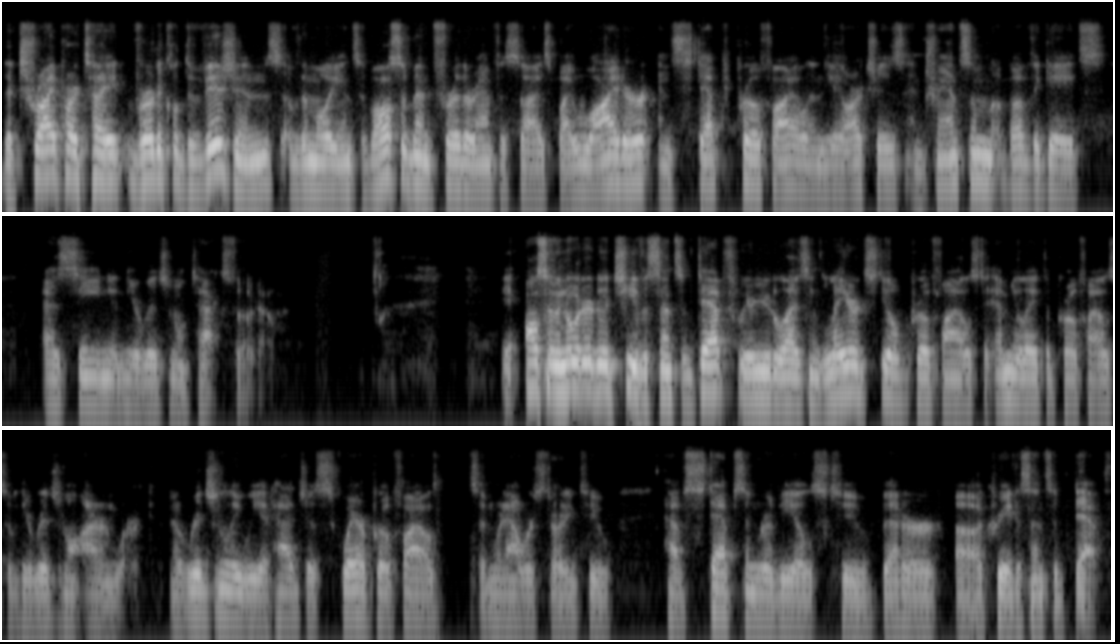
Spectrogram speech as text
The tripartite vertical divisions of the mullions have also been further emphasized by wider and stepped profile in the arches and transom above the gates as seen in the original tax photo. Also, in order to achieve a sense of depth, we are utilizing layered steel profiles to emulate the profiles of the original ironwork. Originally, we had had just square profiles, and we're now we're starting to have steps and reveals to better uh, create a sense of depth.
